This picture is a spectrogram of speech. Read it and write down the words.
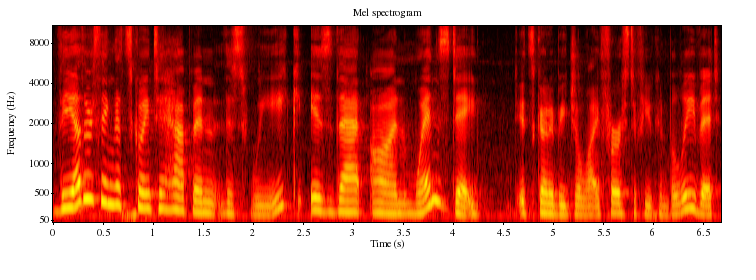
The other thing that's going to happen this week is that on Wednesday, it's going to be July 1st, if you can believe it.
